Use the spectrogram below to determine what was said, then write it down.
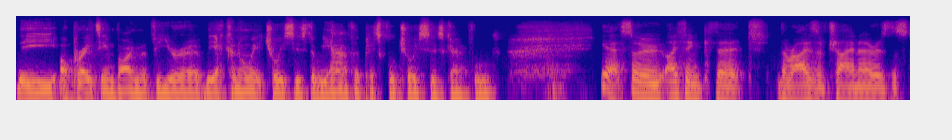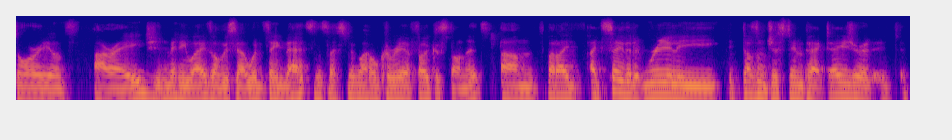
the operating environment for Europe, the economic choices that we have, the political choices going forward? Yeah, so I think that the rise of China is the story of our age in many ways. Obviously, I wouldn't think that since I spent my whole career focused on it. Um, but I'd, I'd, say that it really it doesn't just impact Asia; it, it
